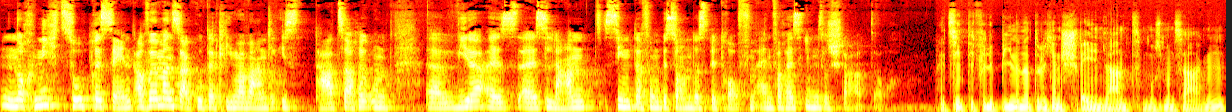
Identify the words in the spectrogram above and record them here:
noch nicht so präsent, auch wenn man sagt, gut, der Klimawandel ist Tatsache und äh, wir als, als Land sind davon besonders betroffen, einfach als Inselstaat auch. Jetzt sind die Philippinen natürlich ein Schwellenland, muss man sagen.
